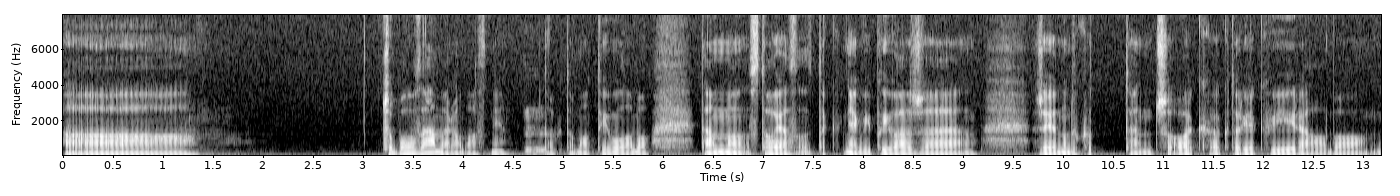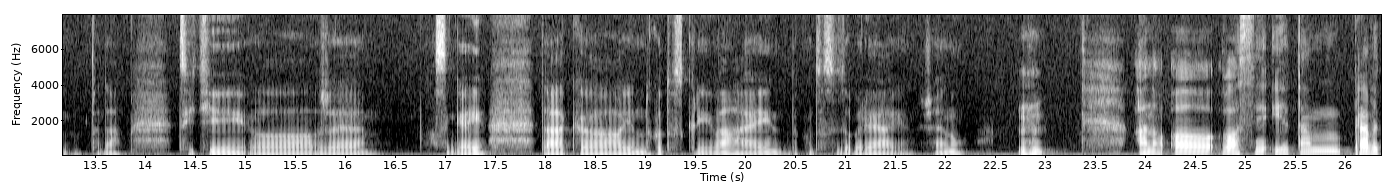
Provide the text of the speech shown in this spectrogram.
A čo bolo zámerom vlastne mm-hmm. tohto motivu, lebo tam z toho ja tak nejak vyplýva, že, že jednoducho ten človek, ktorý je queer, alebo teda cíti, uh, že je asi gay, tak uh, jednoducho to skrýva, hej, dokonca si zoberie aj ženu. Mm-hmm. Áno, uh, vlastne je tam práve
